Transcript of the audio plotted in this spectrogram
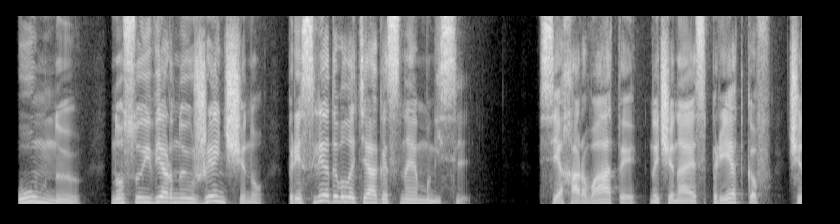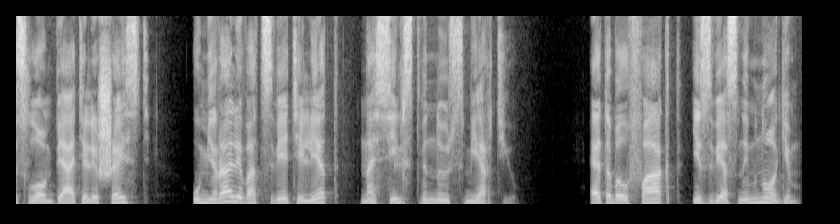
Умную, но суеверную женщину преследовала тягостная мысль. Все хорваты, начиная с предков, числом пять или шесть, умирали в отсвете лет насильственную смертью. Это был факт, известный многим.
